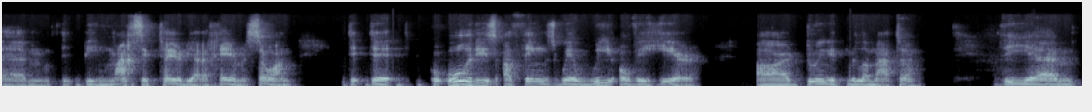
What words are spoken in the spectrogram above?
um, being machzik Torah b'yarachayim and so on, the, the, all of these are things where we over here are doing it milamata, the um,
